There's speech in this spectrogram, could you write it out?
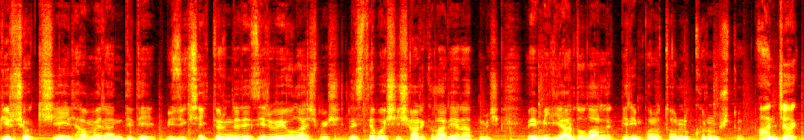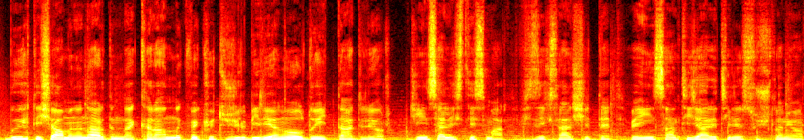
Birçok kişiye ilham veren Diddy, müzik sektöründe de zirveye ulaşmış, liste başı şarkılar yaratmış ve milyar dolarlık bir imparatorluk kurmuştu. Ancak bu ihtişamının ardında karanlık ve kötücül bir yanı olduğu iddia ediliyor. Cinsel istismar, fiziksel şiddet ve insan ticaretiyle suçlanıyor.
